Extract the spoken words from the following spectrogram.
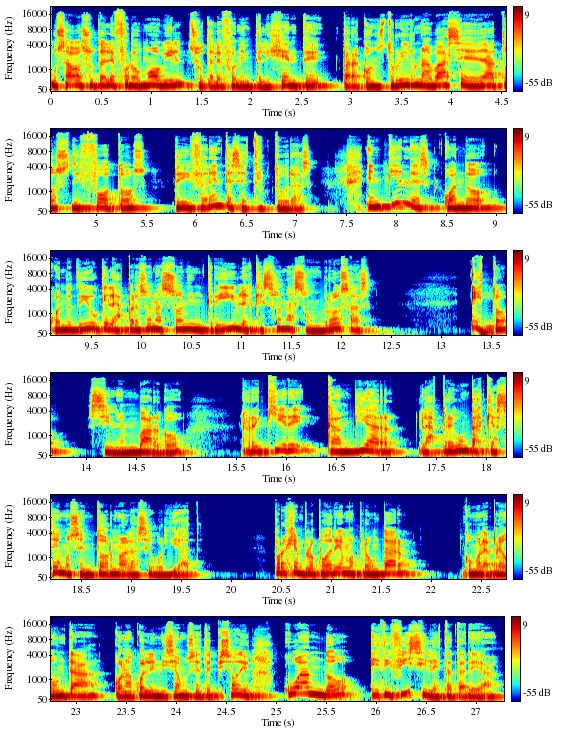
usaba su teléfono móvil, su teléfono inteligente, para construir una base de datos de fotos de diferentes estructuras. ¿Entiendes cuando, cuando te digo que las personas son increíbles, que son asombrosas? Esto, sin embargo, requiere cambiar las preguntas que hacemos en torno a la seguridad. Por ejemplo, podríamos preguntar, como la pregunta con la cual iniciamos este episodio, ¿cuándo es difícil esta tarea?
